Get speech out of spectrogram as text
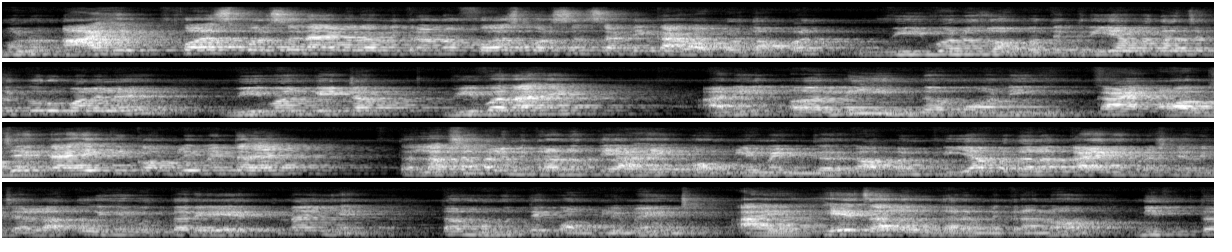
म्हणून आय हे फर्स्ट पर्सन आहे बघा मित्रांनो. फर्स्ट पर्सनसाठी काय वापरतो आपण? व्ही वनच वापरतो क्रियापदाचं किती रूप आलेलं आहे? V one get up. V one आहे. आणि अर्ली इन द मॉर्निंग काय ऑब्जेक्ट आहे की कॉम्प्लिमेंट आहे? तर लक्षात आलं मित्रांनो ते आहे कॉम्प्लिमेंट जर का आपण क्रियापदाला काय नाही प्रश्न विचारला तर हे उत्तर येत नाहीये. तर म्हणून ते कॉम्प्लिमेंट आहे. हे झालं उदाहरण मित्रांनो. नित्य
